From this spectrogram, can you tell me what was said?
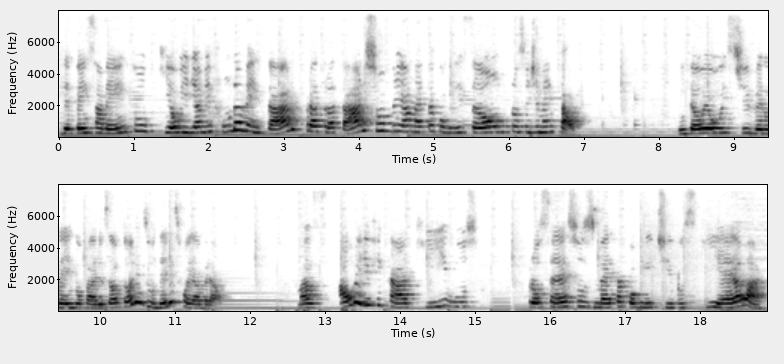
de pensamento que eu iria me fundamentar para tratar sobre a metacognição procedimental. Então, eu estive lendo vários autores, um deles foi Abraão. Mas ao verificar que os processos metacognitivos que ela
